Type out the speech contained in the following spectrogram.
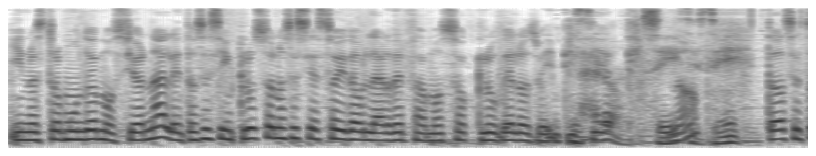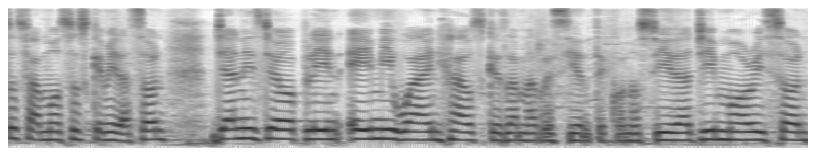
y nuestro mundo emocional. Entonces, incluso no sé si has oído hablar del famoso Club de los 27. Claro, sí, ¿no? sí, sí. Todos estos famosos que, mira, son Janis Joplin, Amy Winehouse, que es la más reciente conocida, Jim Morrison,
